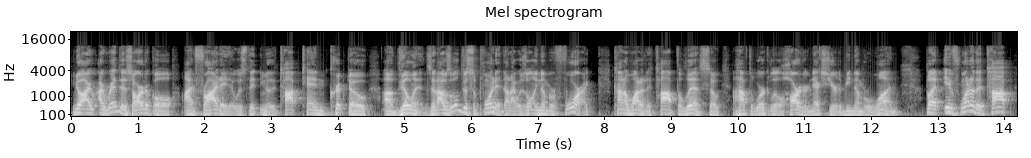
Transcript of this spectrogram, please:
You know, I, I, read this article on Friday that was that you know the top ten crypto uh, villains, and I was a little disappointed that I was only number four. I kind of wanted to top the list, so I'll have to work a little harder next year to be number one. But if one of the top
